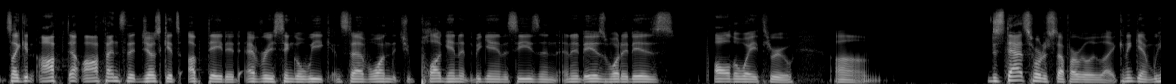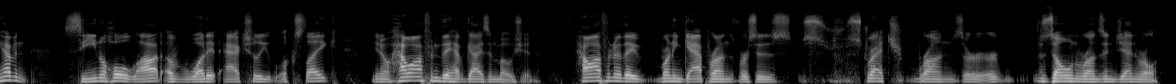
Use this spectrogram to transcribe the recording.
it's like an off- offense that just gets updated every single week instead of one that you plug in at the beginning of the season and it is what it is all the way through. Um, just that sort of stuff I really like. And again, we haven't seen a whole lot of what it actually looks like. You know, how often do they have guys in motion? How often are they running gap runs versus s- stretch runs or, or zone runs in general?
